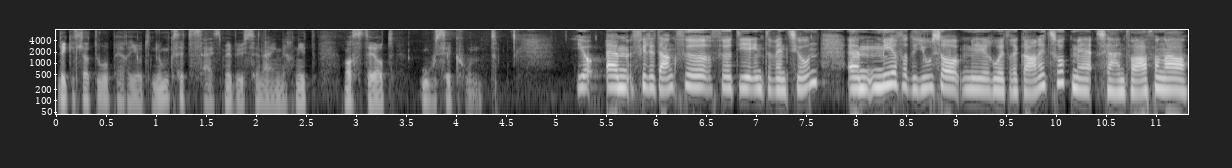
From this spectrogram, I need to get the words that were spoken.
Legislaturperiode umgesetzt. Das heißt, wir wissen eigentlich nicht, was dort rauskommt. Ja, ähm, vielen Dank für, für die Intervention. Ähm, wir von der JUSO, wir rudern gar nicht zurück. Wir, sie haben von Anfang an,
